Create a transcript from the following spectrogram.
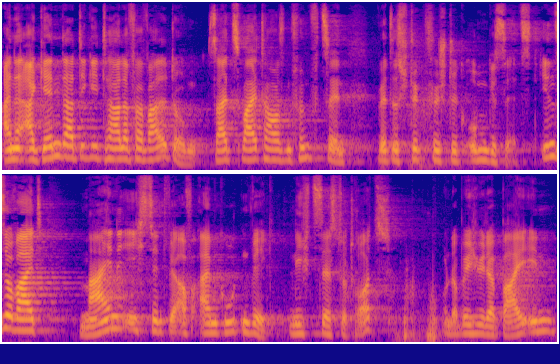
eine Agenda digitale Verwaltung. Seit 2015 wird es Stück für Stück umgesetzt. Insoweit meine ich, sind wir auf einem guten Weg. Nichtsdestotrotz, und da bin ich wieder bei Ihnen,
